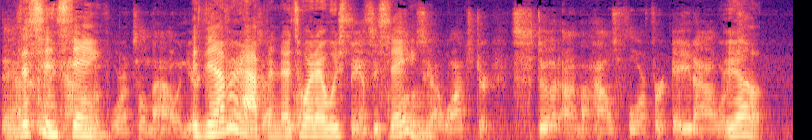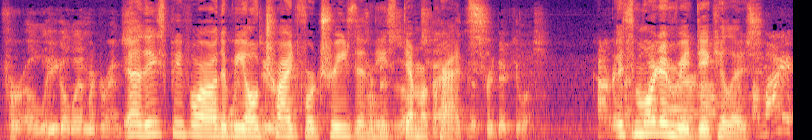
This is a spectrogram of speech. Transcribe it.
That's really insane. Before until now, and It never happened. exactly That's what. I was Nancy saying. Pelosi, I watched her stood on the House floor for eight hours. Yeah. For illegal immigrants. Yeah, these people ought to be all tried for treason, for these Mrs. Democrats. It's ridiculous. It's more than ridiculous. Why,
